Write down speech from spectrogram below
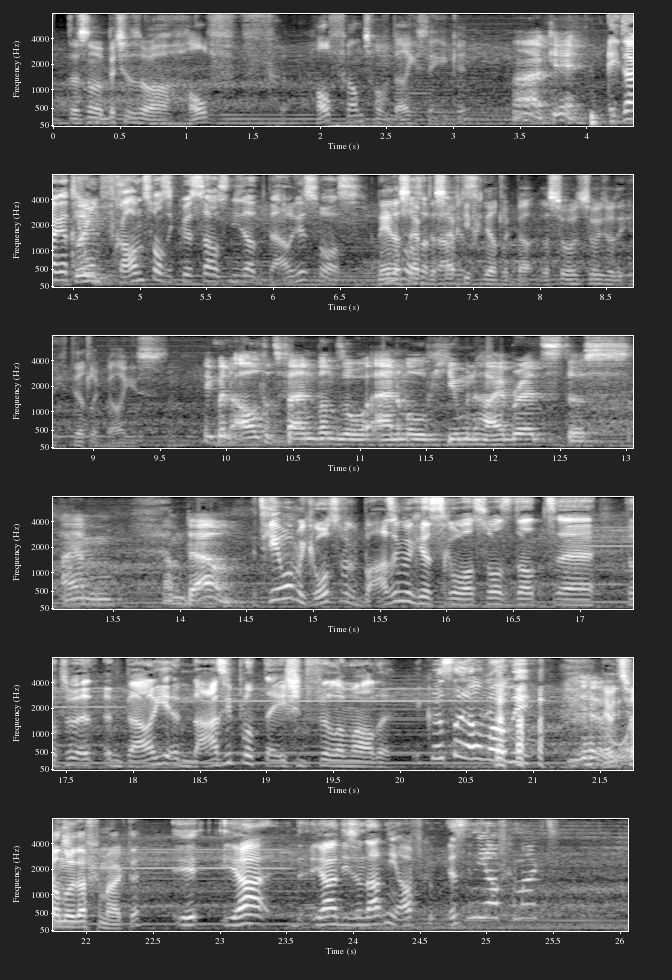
het is nog een beetje zo half, half Frans, half Belgisch denk ik. Hè? Ah, oké. Ik dacht dat het gewoon Frans was, ik wist zelfs niet dat het Belgisch was. Nee, dat is, eff- dat is effectief gedeeltelijk Belgisch. Dat is sowieso sowieso gedeeltelijk Belgisch. Ik ben altijd fan van zo animal-human hybrids, dus I am, I'm down. Hetgeen wat mijn grootste verbazing van gisteren was, was dat, eh, dat we in België een nazi-plotation film hadden. Ik wist dat helemaal niet. Je hebt het wel nooit afgemaakt, hè? Eh, ja, ja, die is inderdaad niet afgemaakt. Is het niet afgemaakt?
